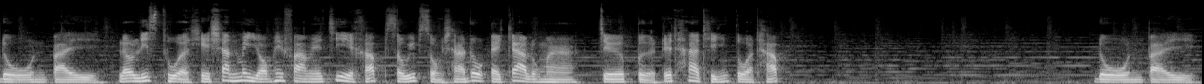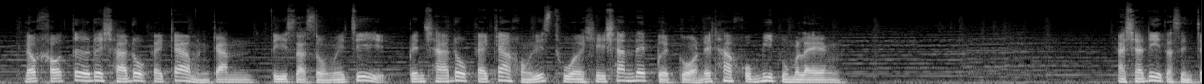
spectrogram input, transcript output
โดนไปแล้วลิสทัวร์เคชันไม่ยอมให้ฟาร์เมจี้ครับ สวิปส่งชาโดไกก้าลงมา เจอเปิดด้วยท่าทิ้งตัวทับ โดนไป แล้วเคาน์เตอร์ด้วยชาโดไกก้าเหมือนกัน ตีสะสมเวจี้เป็นชาโดไกก้าของลิสทัวร์เคชันได้เปิดก่อนได้ท่าคมมีดบูมแมลงอาชาดีตัดสินใจ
